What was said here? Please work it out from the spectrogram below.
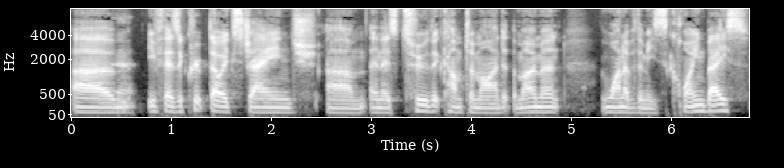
um, if there's a crypto exchange, um, and there's two that come to mind at the moment, one of them is Coinbase.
